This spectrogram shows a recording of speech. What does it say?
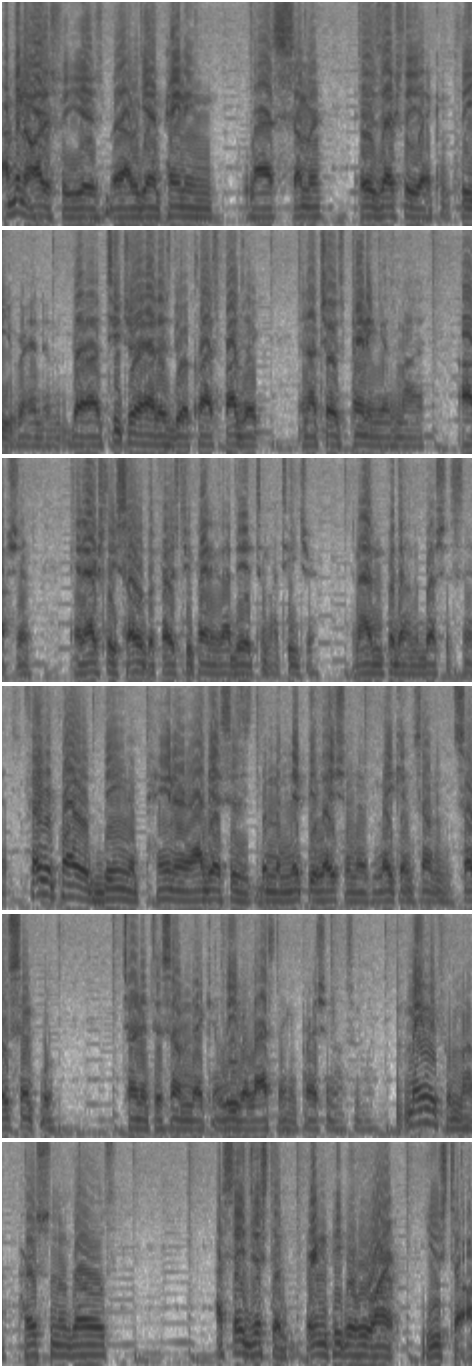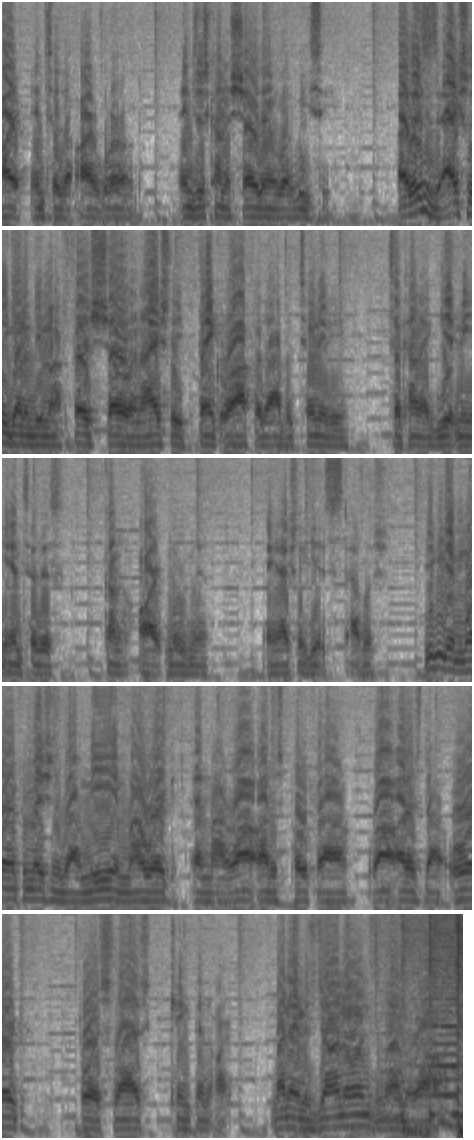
I've been an artist for years, but I began painting last summer. It was actually a complete random. The teacher had us do a class project, and I chose painting as my option, and actually sold the first two paintings I did to my teacher and I haven't put down the brushes since. Favorite part of being a painter, I guess, is the manipulation of making something so simple turn into something that can leave a lasting impression on someone. Mainly for my personal goals, I say just to bring people who aren't used to art into the art world and just kind of show them what we see. Uh, this is actually going to be my first show and I actually thank Raw for the opportunity to kind of get me into this kind of art movement and actually get established. You can get more information about me and my work at my Raw Artist profile, rawartist.org forward slash kingpin art. My name is John Owens and I'm a Artist.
